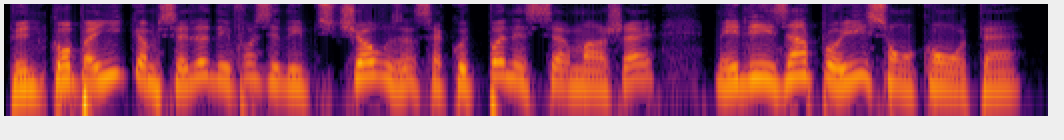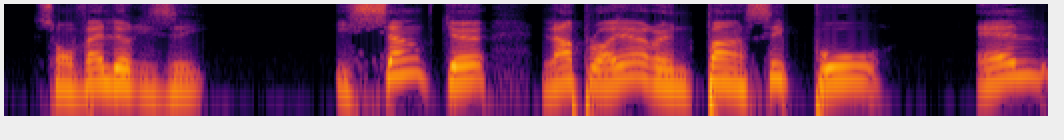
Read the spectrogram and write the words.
Puis une compagnie comme celle-là, des fois, c'est des petites choses, hein, ça ne coûte pas nécessairement cher, mais les employés sont contents, sont valorisés. Ils sentent que l'employeur a une pensée pour elle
